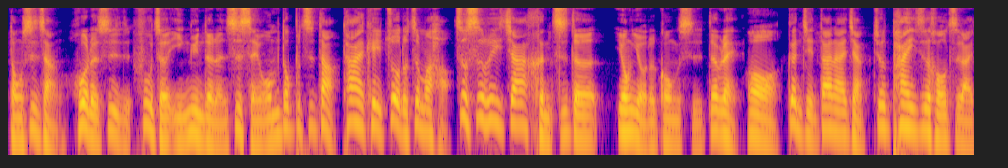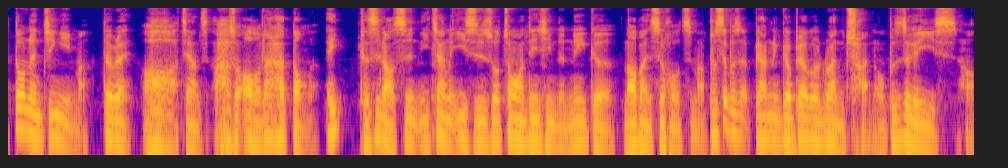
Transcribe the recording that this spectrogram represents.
董事长或者是负责营运的人是谁，我们都不知道，他还可以做得这么好，这是不是一家很值得拥有的公司？对不对？哦，更简单来讲，就派一只猴子来都能经营嘛，对不对？哦，这样子，他说哦，那他懂了。诶，可是老师，你这样的意思是说中华电信的那个老板是猴子吗？不是，不是，不要那个不要给我乱传，我不是这个意思哈。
